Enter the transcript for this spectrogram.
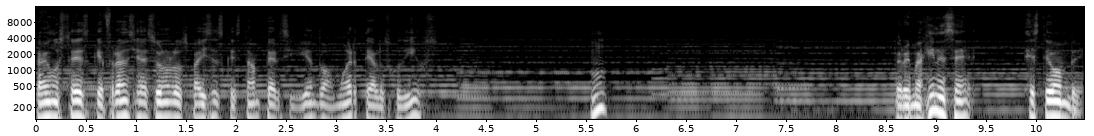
¿Saben ustedes que Francia es uno de los países que están persiguiendo a muerte a los judíos? ¿Mm? Pero imagínense este hombre,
